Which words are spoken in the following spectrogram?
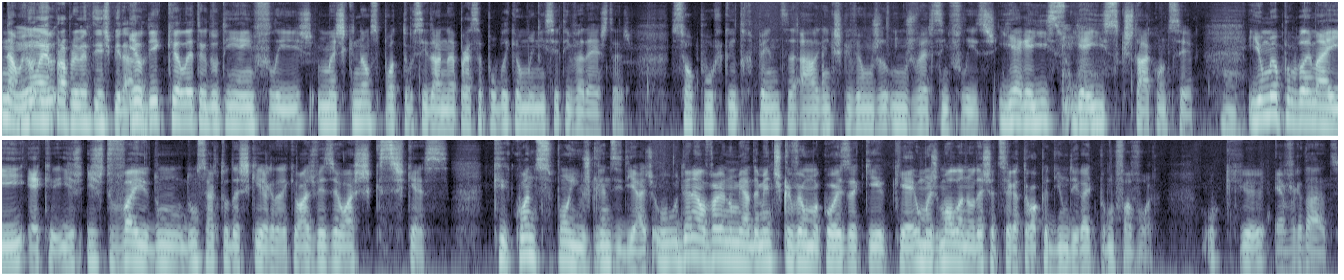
não, eu, não é eu- propriamente inspirada. Eu digo que a letra do Tim é infeliz, mas que não se pode trucidar na praça pública uma iniciativa destas só porque de repente há alguém que escreveu uns, uns versos infelizes. E era isso, e é isso que está a acontecer. E o meu problema aí é que is- isto veio de um, de um certo da esquerda que eu às vezes eu acho que se esquece. Que quando se põe os grandes ideais, o Daniel Vera, nomeadamente, escreveu uma coisa que, que é uma esmola não deixa de ser a troca de um direito por um favor. O que é verdade.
